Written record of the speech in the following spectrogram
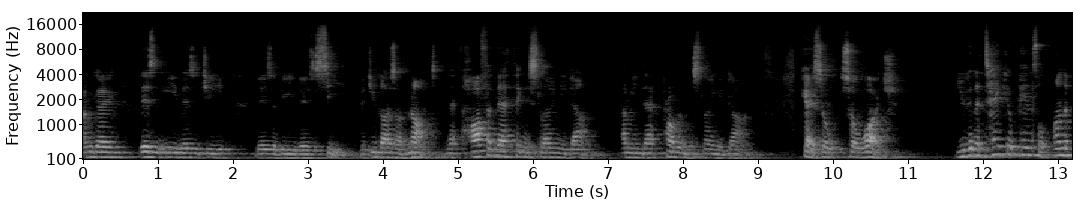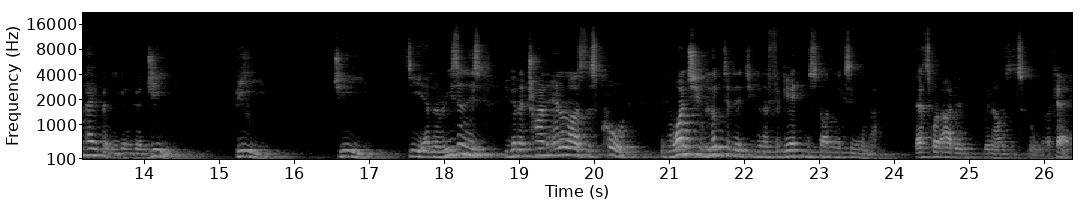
I'm going, there's an E, there's a G, there's a B, there's a C. But you guys are not. That, half of that thing is slowing you down. I mean, that problem is slowing you down. Okay, so, so watch. You're going to take your pencil on the paper and you're going to go G, B, G, D. And the reason is you're going to try and analyze this chord, but once you've looked at it, you're going to forget and start mixing them up. That's what I did when I was at school. Okay.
